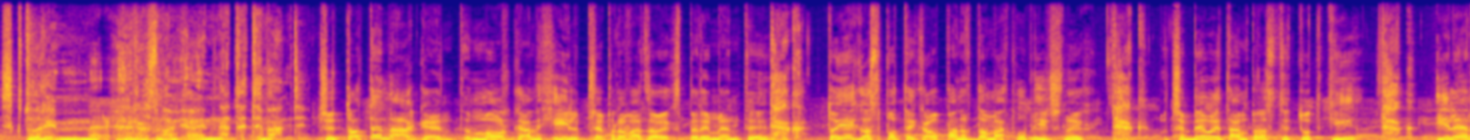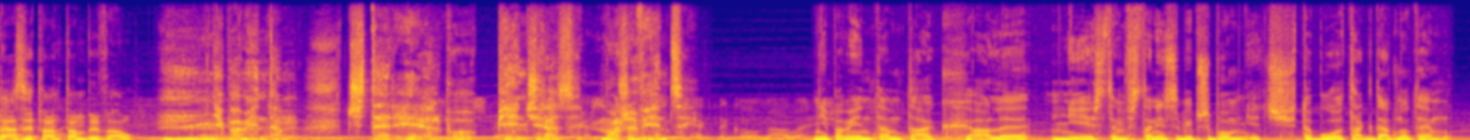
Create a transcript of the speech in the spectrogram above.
z którym rozmawiałem na te tematy. Czy to ten agent, Morgan Hill, przeprowadzał eksperymenty? Tak. To jego spotykał pan w domach publicznych? Tak, Czy były tam prostytutki? tak. Ile razy pan tam bywał? Nie pamiętam. Cztery albo pięć razy, może więcej. Nie pamiętam tak, ale nie jestem w stanie sobie przypomnieć. To było tak dawno temu.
